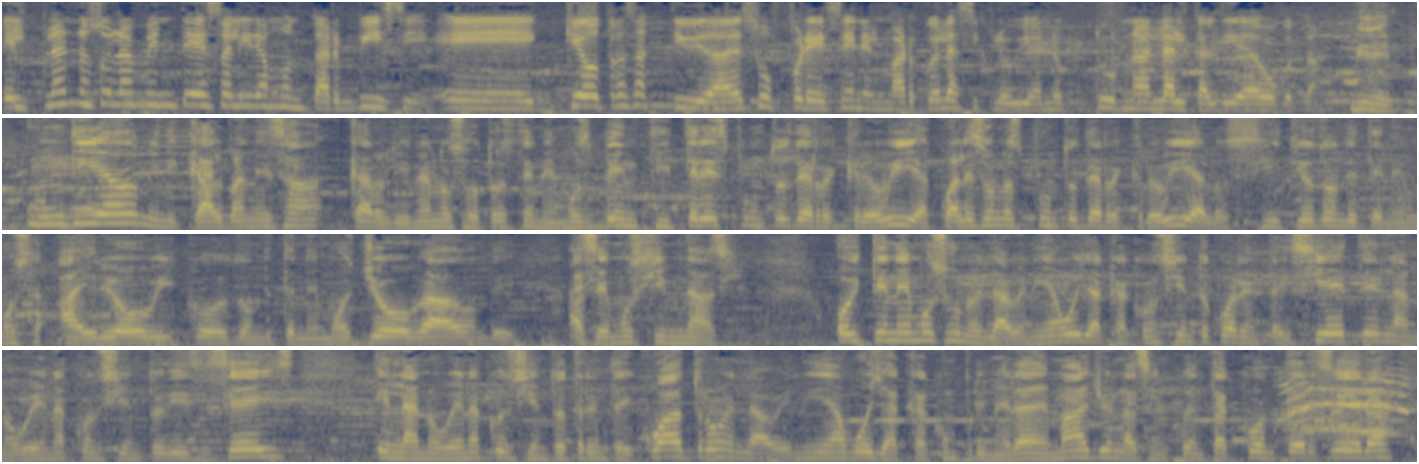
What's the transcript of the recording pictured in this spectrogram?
El plan no solamente es salir a montar bici, eh, ¿qué otras actividades ofrece en el marco de la ciclovía nocturna la alcaldía de Bogotá? Miren, un día dominical, Vanessa, Carolina, nosotros tenemos 23 puntos de recreovía. ¿Cuáles son los puntos de recreovía? Los sitios donde tenemos aeróbicos, donde tenemos yoga, donde hacemos gimnasia. Hoy tenemos uno en la avenida Boyacá con 147, en la novena con 116, en la novena con 134, en la avenida Boyacá con primera de mayo, en la 50 con tercera,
